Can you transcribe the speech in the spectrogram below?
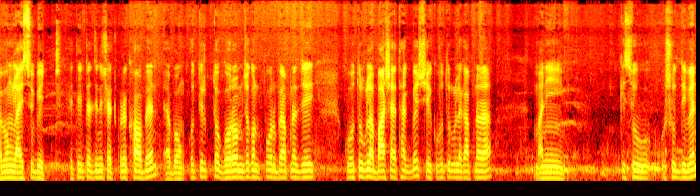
এবং লাইসুবিট এই তিনটা জিনিস অ্যাড করে খাওয়াবেন এবং অতিরিক্ত গরম যখন পড়বে, আপনার যেই কবুতরগুলো বাসায় থাকবে, সেই কবুতরগুলোকে আপনারা মানে কিছু ওষুধ দিবেন।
